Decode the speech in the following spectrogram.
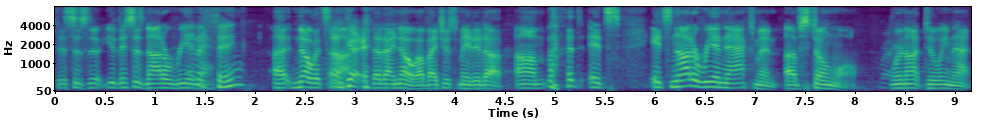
This is, this is not a Is that a reenact. thing? Uh, no, it's not Okay. that I know of. I just made it up. Um, but it's it's not a reenactment of Stonewall. We're not doing that.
